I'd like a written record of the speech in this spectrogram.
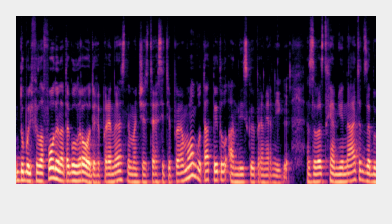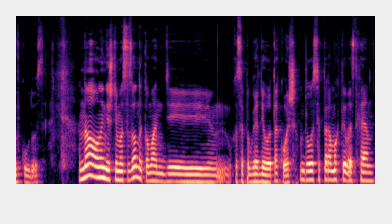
Дубль Філа Фодена та гол Родері принесли Манчестер Сіті перемогу та титул англійської прем'єр-ліги. За Вестхем Юнайтед забив Кудус. А у нинішньому сезону команді Хосепа Гвардіоли також вдалося перемогти Вестхем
